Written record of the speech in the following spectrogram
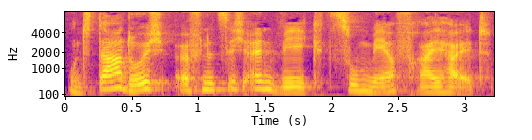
Und dadurch öffnet sich ein Weg zu mehr Freiheit.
